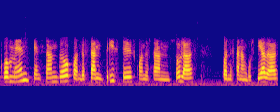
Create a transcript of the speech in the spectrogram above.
comen pensando cuando están tristes, cuando están solas, cuando están angustiadas,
